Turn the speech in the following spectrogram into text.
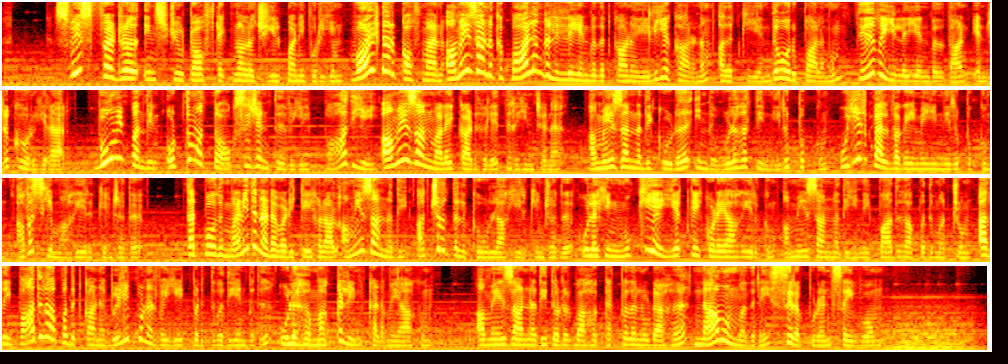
சுவிஸ் பெடரல் இன்ஸ்டிடியூட் ஆஃப் டெக்னாலஜியில் பணிபுரியும் வால்டர் காஃப்மேன் அமேசானுக்கு பாலங்கள் இல்லை என்பதற்கான எளிய காரணம் அதற்கு எந்த ஒரு பாலமும் தேவையில்லை என்பதுதான் என்று கூறுகிறார். பூமி பந்தின் ஒட்டுமொத்த ஆக்சிஜன் தேவையில் பாதியை அமேசான் மலைக்காடுகளே தருகின்றன. அமேசான் நதி கூட இந்த உலகத்தின் இருப்புக்கும் உயிர் பல்வகைமையின் இருப்புக்கும் அவசியமாக இருக்கின்றது. தற்போது மனித நடவடிக்கைகளால் அமேசான் நதி அச்சுறுத்தலுக்கு உள்ளாகி இருக்கின்றது. உலகின் முக்கிய இயற்கை கொடையாக இருக்கும் அமேசான் நதியினை பாதுகாப்பது மற்றும் அதை பாதுகாப்பதற்கான விழிப்புணர்வை ஏற்படுத்துவது என்பது உலக மக்களின் கடமையாகும். அமேசான் நதி தொடர்பாக கற்பதனூடாக நாமும் அதனை சிறப்புடன் செய்வோம்.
